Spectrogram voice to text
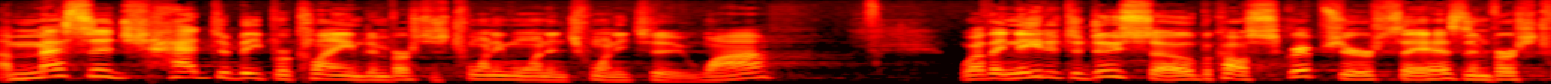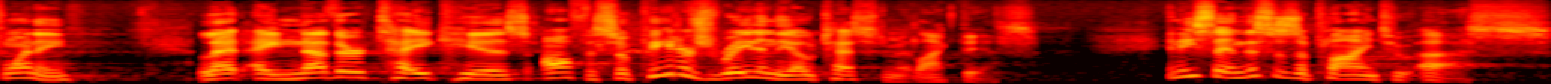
A message had to be proclaimed in verses 21 and 22. Why? Well, they needed to do so because Scripture says in verse 20, let another take his office. So Peter's reading the Old Testament like this. And he's saying this is applying to us.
